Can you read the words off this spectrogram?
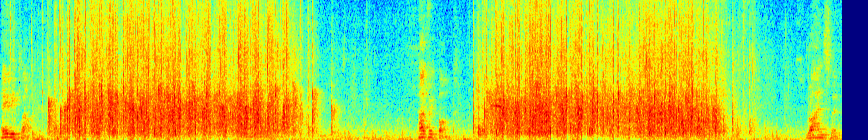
Haley Clark. Patrick Bond. Ryan Smith.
